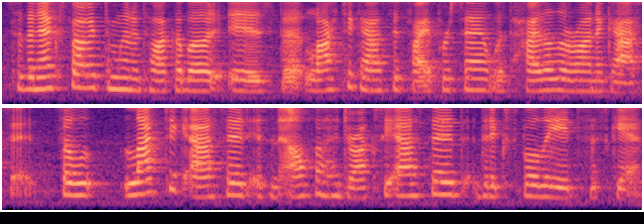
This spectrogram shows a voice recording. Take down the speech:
So the next product I'm going to talk about is the lactic acid 5% with hyaluronic acid. So lactic acid is an alpha hydroxy acid that exfoliates the skin.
